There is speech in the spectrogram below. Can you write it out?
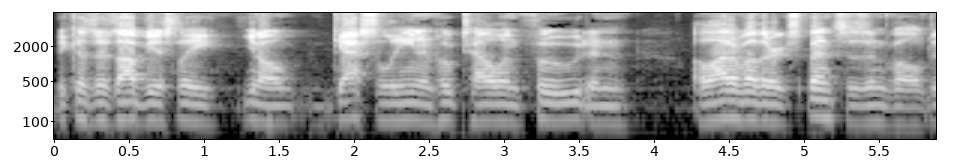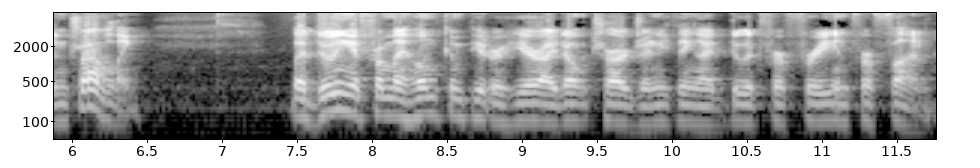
because there's obviously, you know, gasoline and hotel and food and a lot of other expenses involved in traveling. But doing it from my home computer here, I don't charge anything. I do it for free and for fun.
